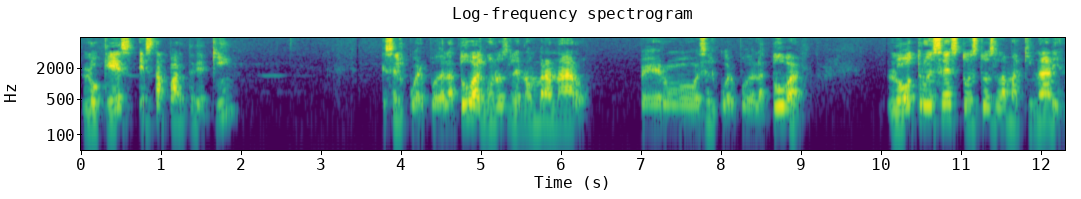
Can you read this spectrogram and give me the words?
Lo que es esta parte de aquí es el cuerpo de la tuba. Algunos le nombran aro, pero es el cuerpo de la tuba. Lo otro es esto, esto es la maquinaria,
